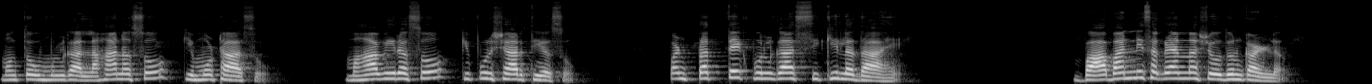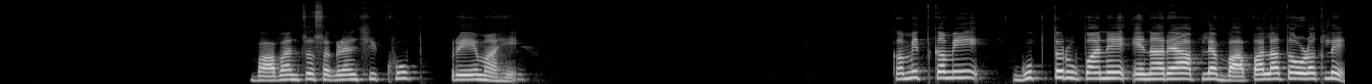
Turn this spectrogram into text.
मग तो मुलगा लहान असो की मोठा असो महावीर असो की पुरुषार्थी असो पण प्रत्येक मुलगा सिकिलदा आहे. बाबांनी सगळ्यांना शोधून काढलं. बाबांचं सगळ्यांशी खूप प्रेम आहे. कमीत कमी गुप्त रूपाने येणाऱ्या आपल्या बापाला तर ओळखले.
